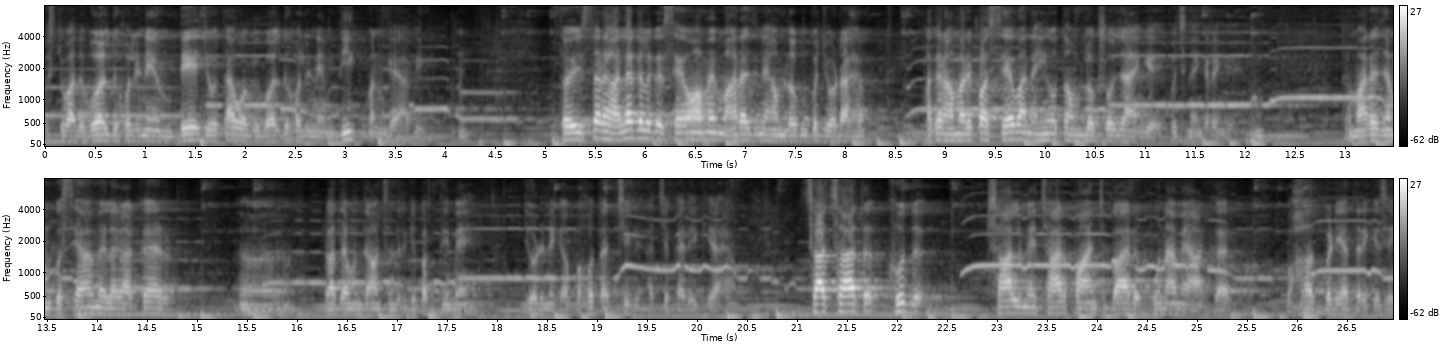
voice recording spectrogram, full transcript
उसके बाद वर्ल्ड होली नेम डे जो था वो अभी वर्ल्ड होली नेम वीक बन गया अभी हम्म। तो इस तरह अलग अलग सेवा में महाराज ने हम लोगों को जोड़ा है अगर हमारे पास सेवा नहीं हो तो हम लोग सो जाएँगे, कुछ नहीं करेंगे हम्म। तो महाराज हमको सेवा में लगाकर राधा रामचंद्र की भक्ति में जोड़ने का बहुत अच्छे अच्छे कार्य किया है साथ साथ खुद साल में चार पाँच बार पूना में आकर बहुत बढ़िया तरीके से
